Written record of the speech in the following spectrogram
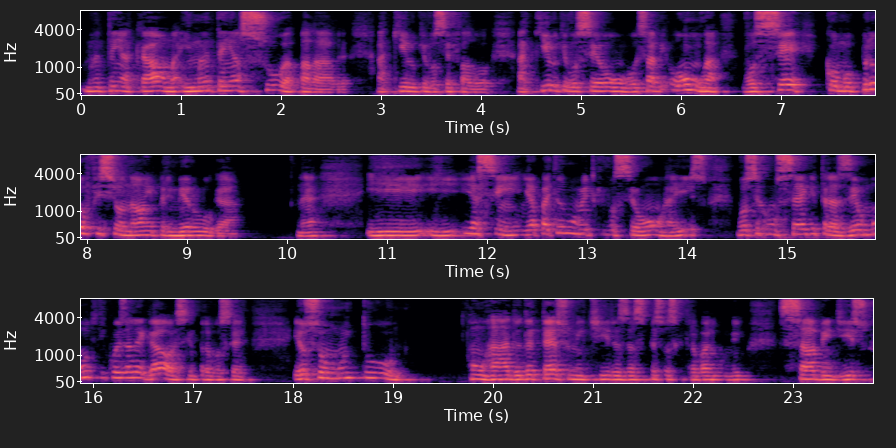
mantenha calma e mantenha a sua palavra, aquilo que você falou, aquilo que você honrou, sabe? Honra você como profissional em primeiro lugar, né? E, e, e, assim, e a partir do momento que você honra isso, você consegue trazer um monte de coisa legal assim para você. Eu sou muito honrado, eu detesto mentiras, as pessoas que trabalham comigo sabem disso.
